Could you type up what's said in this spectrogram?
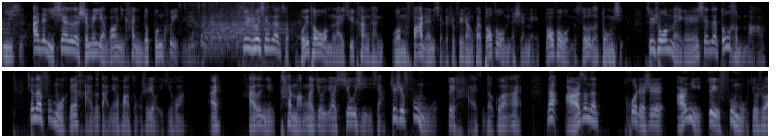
你按照你现在的审美眼光，你看你都崩溃。所以说，现在从回头我们来去看看，我们发展起来是非常快，包括我们的审美，包括我们所有的东西。所以说，我每个人现在都很忙。现在父母跟孩子打电话，总是有一句话：“哎，孩子，你太忙了，就要休息一下。”这是父母对孩子的关爱。那儿子呢，或者是儿女对父母，就说：“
